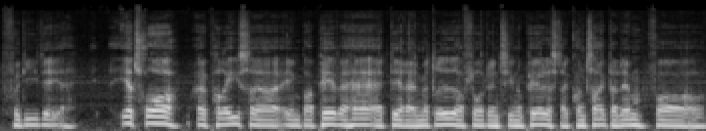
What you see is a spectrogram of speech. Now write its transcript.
fordi det, jeg tror, at Paris og Mbappé vil have, at det er Real Madrid og Florentino Perez, der kontakter dem for at,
